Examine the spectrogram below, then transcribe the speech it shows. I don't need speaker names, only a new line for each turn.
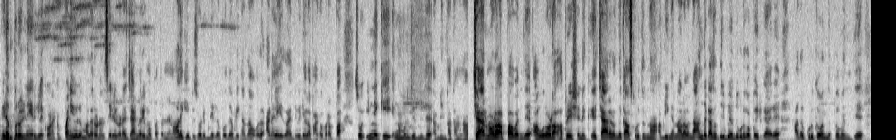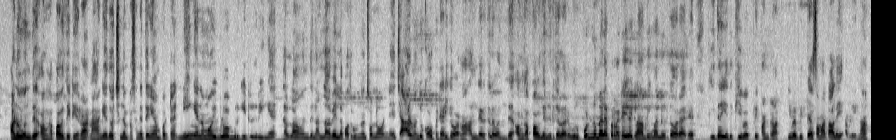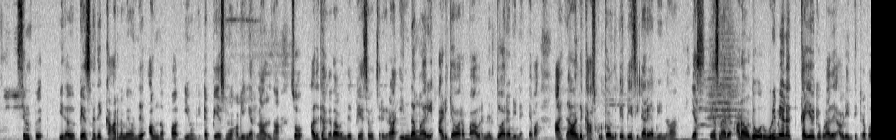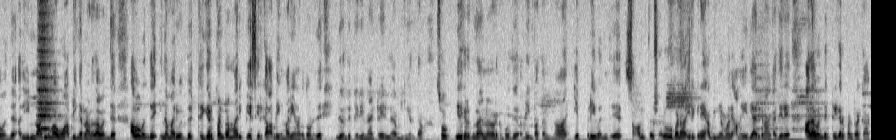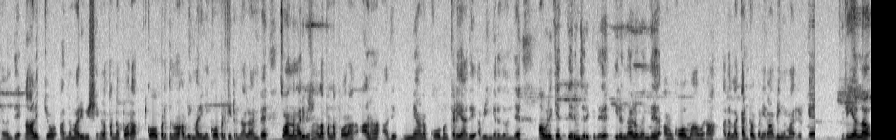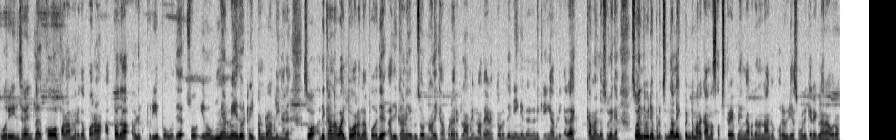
இடம்பொருள் நேர்களுக்கு வணக்கம். பணிவிலும் மலருடன் சீரியலோட ஜான்வரி முப்பத்தொன்று நாளைக்கு எபிசோட் எப்படி இருக்க போகுது அப்படிங்கிறது தான் ஒரு அனலையை தான் இந்த வீடியோவில் பார்க்க போகிறப்பா ஸோ இன்னைக்கு எங்கே முடிஞ்சிருந்தது அப்படின்னு பார்த்தோம்னா சேரனோட அப்பா வந்து அவரோட ஆப்ரேஷனுக்கு சேரன் வந்து காசு கொடுத்துருந்தான் அப்படிங்கிறனால வந்து அந்த காசை திருப்பி வந்து கொடுக்க போயிருக்காரு. அதை கொடுக்க வந்தப்போ வந்து அனு வந்து அவங்க அப்பாவை திட்டிடுறான் நாங்கள் ஏதோ சின்ன பசங்க தெரியாமல் பட்டேன். நீங்கள் என்னமோ இவ்வளோ முறுக்கிட்டு இருக்கிறீங்க. இதெல்லாம் வந்து நல்லாவே இல்லை. பார்த்துக்கோங்கன்னு சொன்ன உடனே சேரன் வந்து கோவப்பட்டு அடிக்க வரணும் அந்த இடத்துல வந்து அவங்க அப்பா வந்து நிறுத்த வராரு ஒரு பொண்ணு மேலே எப்படி கை வைக்கலாம்? அப்படிங்கிற மாதிரி நிறுத்த வராரு இதை எதுக்கு இவ இப்படி பண்ணுறா இவ இப்படி பேச மாட்டாளே அப்படின்னா சிம்பிள் இதை பேசுனதே காரணமே வந்து அவங்க அப்பா இவங்ககிட்ட பேசணும் அப்படிங்கிறனால தான். ஸோ அதுக்காக தான் வந்து பேச வச்சிருக்கிறா. இந்த மாதிரி அடிக்க வரப்பா அவர் நிறுத்துவார் அப்படின்னு. ஏப்பா அதுதான் வந்து காசு கொடுக்க வந்து போய் பேசிட்டாரு அப்படின்னா எஸ் பேசினாரு. ஆனால் வந்து ஒரு உரிமையில கையை வைக்கக்கூடாது அப்படின்னு திட்டுறப்போ வந்து அது இன்னும் அதிகமாகும் அப்படிங்கிறனால தான் வந்து அவள் வந்து இந்த மாதிரி வந்து ட்ரிகர் பண்ணுற மாதிரி பேசியிருக்கா அப்படிங்கிற மாதிரி எனக்கு தோணுது. இது வந்து பெரிய மேட்ரே இல்லை அப்படிங்கிறது தான். ஸோ இதுக்கடுத்து தான் என்ன நடக்க போகுது அப்படின்னு பார்த்தோம்னா எப்படி வந்து சாந்த ஸ்வரூபனாக இருக்கிறேன் அப்படிங்கிற மாதிரி அமைதியாக இருக்கிறான் கதிர். அதை வந்து ட்ரிகர் பண்ணுறக்காக வந்து நாளைக்கும் அந்த மாதிரி விஷயங்களை பண்ண போகிறான் கோவப்படுத்தணும் அப்படிங்கிற மாதிரி நீ கோவப்படுத்திட்டு இருந்தாலான்ட்டு. ஸோ அந்த மாதிரி விஷயங்கள்லாம் பண்ண போகிறான் ஆனால் அது உண்மையான கோபம் கிடையாது அப்படிங்கிறது வந்து அவனுக்கே தெரிஞ்சிருக்குது. இருந்தாலும் வந்து அவன் கோபம் ஆகுறான் அதெல்லாம் கண்ட்ரோல் பண்ணிடுறான் அப்படிங்கிற மாதிரி இருக்கேன் ரியலாக ஒரு இன்சிடெண்ட்டில் கோவப்படாமல் இருக்க போகிறான் அப்போ தான் அவளுக்கு புரிய போகுது. ஸோ இவன் உண்மையானுமே ஏதோ ட்ரை பண்ணுறான் அப்படிங்கிறத ஸோ அதுக்கான வாய்ப்பு வரதா போகுது. அதுக்கான எபிசோட் நாளைக்காக கூட இருக்கலாம் அப்படிங்கிற தான் எனக்கு தோணுது. நீங்கள் என்ன நினைக்கிறீங்க அப்படிங்கிறத கமெண்ட்டில் சொல்லுங்கள் ஸோ இந்த வீடியோ பிடிச்சிருந்தா லைக் பண்ணிட்டு மறக்காமல் சப்ஸ்கிரைப் பண்ணுங்க. அப்போ தான் நாங்கள் போகிற வீடியோஸ் உங்களுக்கு ரெகுலராக வரும்.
